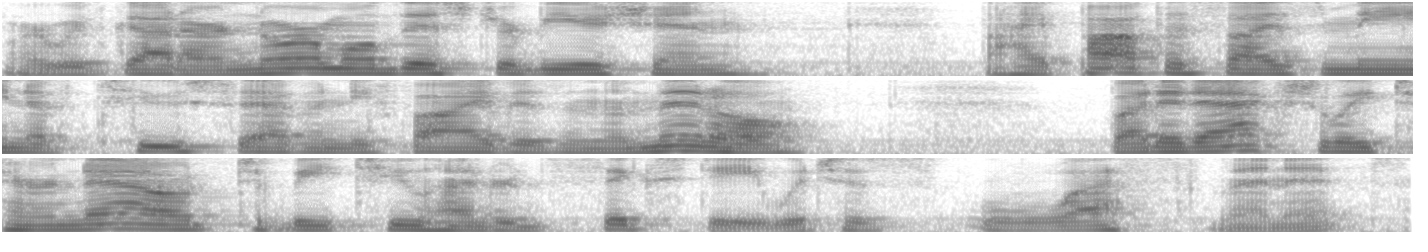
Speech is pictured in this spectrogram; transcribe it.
Where we've got our normal distribution the hypothesized mean of 275 is in the middle. But it actually turned out to be 260, which is less than it.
